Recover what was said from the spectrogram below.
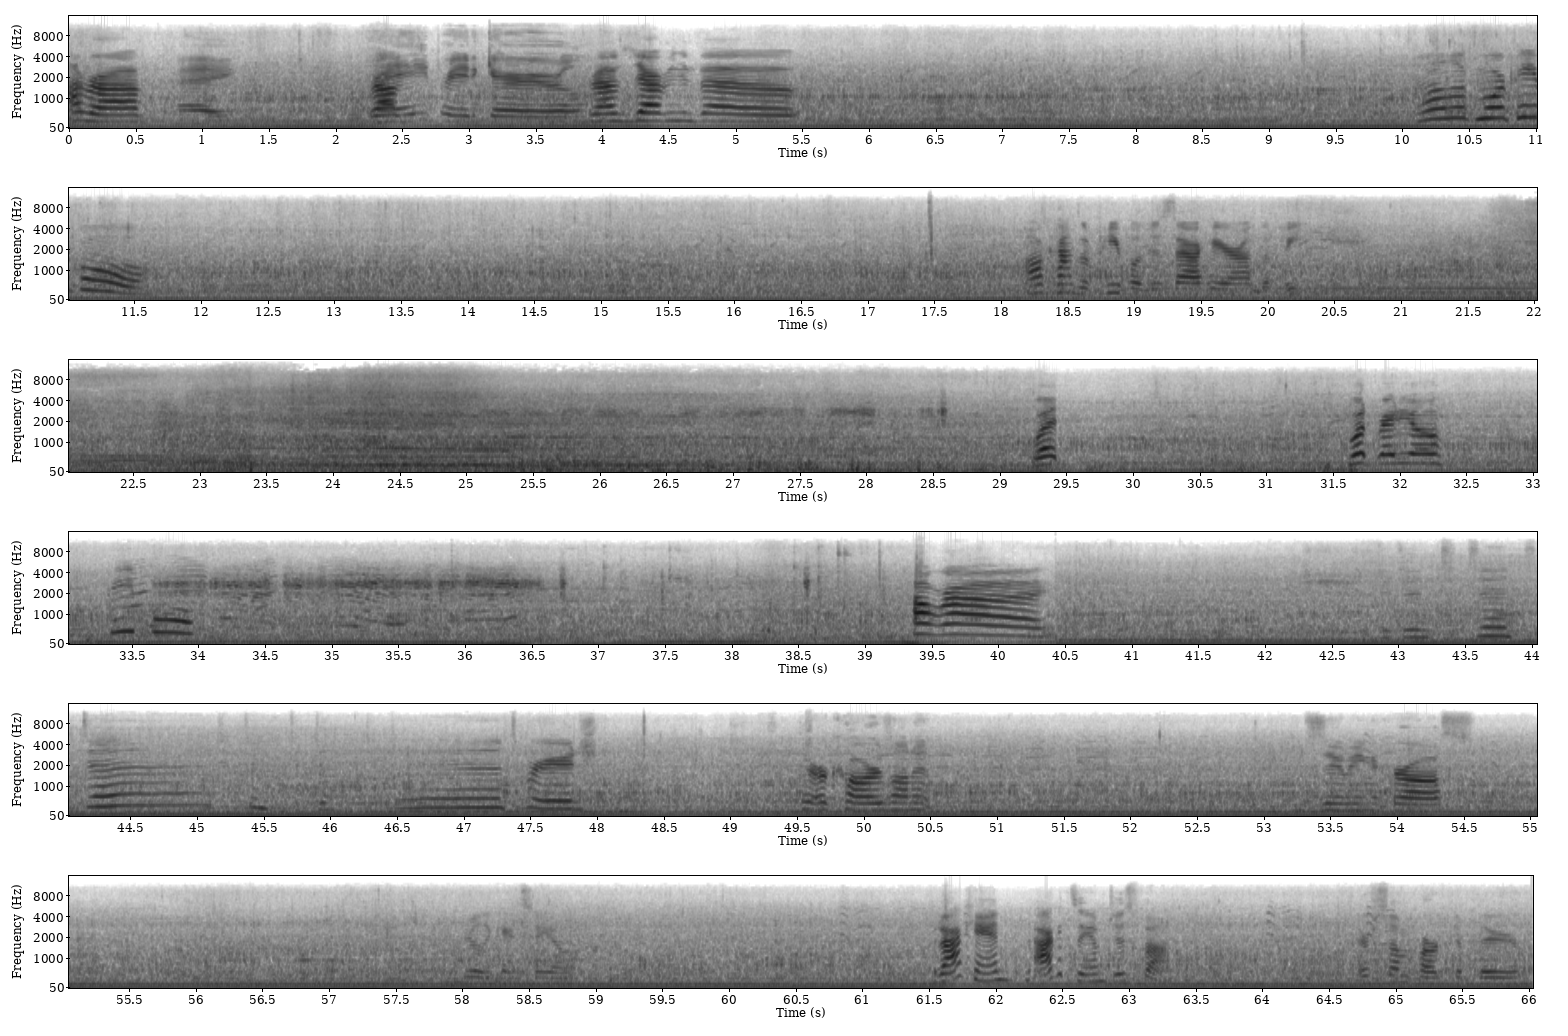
Hi, Rob. Hey. Rob, Hey, pretty girl. Rob's driving the boat. Oh, look, more people. All kinds of people just out here on the beach. What? What radio? People. All right. It's a bridge. There are cars on it. Zooming across. Really can't see them. But I can. I can see them just fine. There's some parked up there.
